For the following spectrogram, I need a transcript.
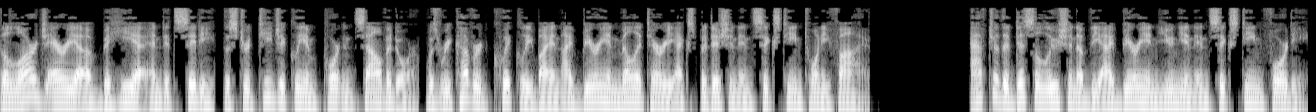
The large area of Bahia and its city, the strategically important Salvador, was recovered quickly by an Iberian military expedition in 1625. After the dissolution of the Iberian Union in 1640,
